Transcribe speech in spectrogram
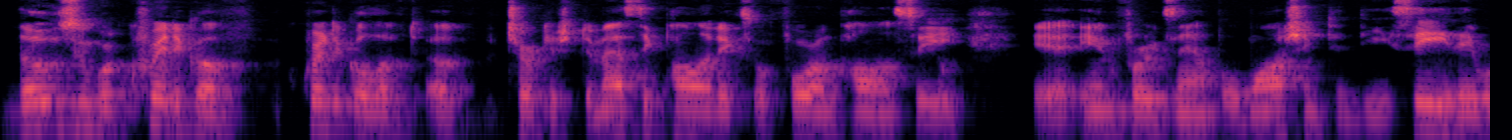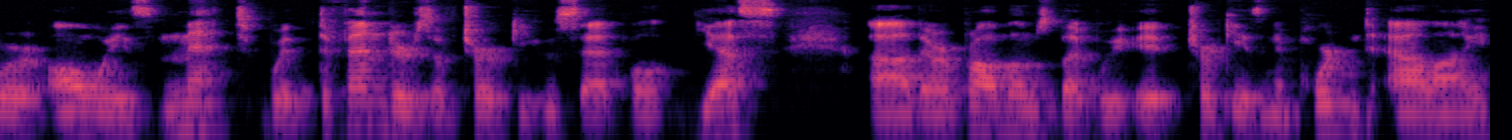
those who were critical of critical of, of, Turkish domestic politics or foreign policy in, for example, Washington, D.C., they were always met with defenders of Turkey who said, well, yes, uh, there are problems, but we, it, Turkey is an important ally.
